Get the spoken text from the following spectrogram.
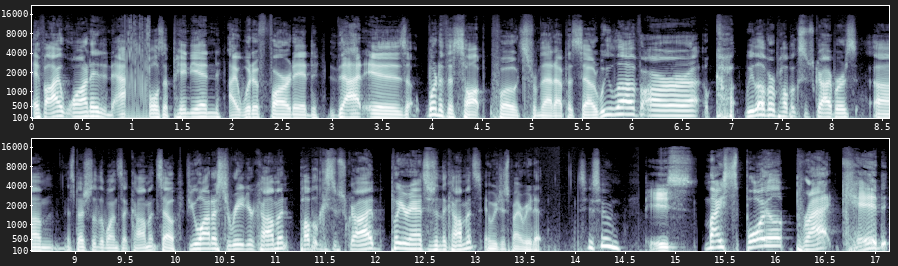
if I wanted an asshole's opinion, I would have farted. That is one of the top quotes from that episode. We love our we love our public subscribers, um, especially the ones that comment. So if you want us to read your comment, publicly subscribe, put your answers in the comments, and we just might read it. See you soon. Peace. My spoiled brat kid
